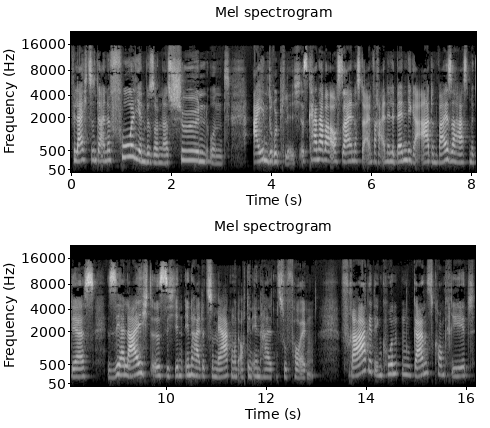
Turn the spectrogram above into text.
Vielleicht sind deine Folien besonders schön und eindrücklich. Es kann aber auch sein, dass du einfach eine lebendige Art und Weise hast, mit der es sehr leicht ist, sich den Inhalte zu merken und auch den Inhalten zu folgen. Frage den Kunden ganz konkret,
